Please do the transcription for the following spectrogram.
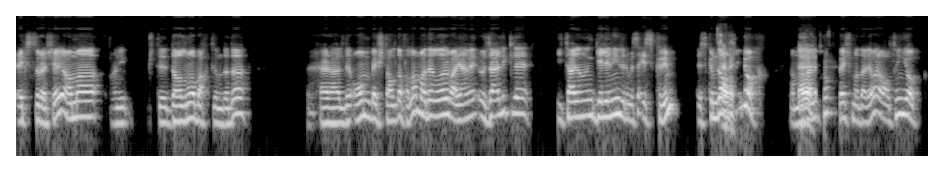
ekstra şey ama hani işte dağılıma baktığında da herhalde 15 dalda falan madalyaları var. Yani özellikle İtalya'nın geleneğidir mesela eskrim. Eskrimde evet. altın yok. Yani madalya evet. çok. 5 madalya var altın yok.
